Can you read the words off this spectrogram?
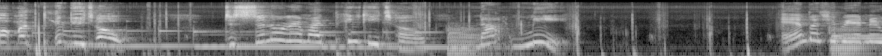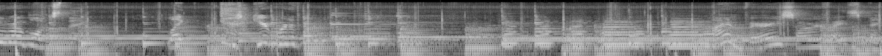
Up my pinky toe. Disintegrate my pinky toe, not me. And that should be a new Roblox thing. Like, just get rid of. I am very sorry if I spent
